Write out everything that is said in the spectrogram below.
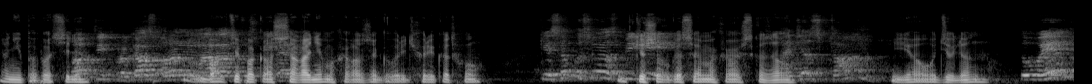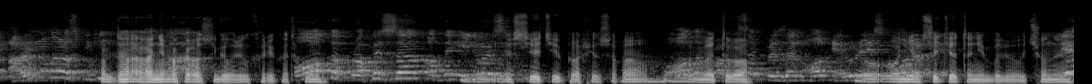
они попросили Бхакти Пракаш. Сарани Махараджа говорить Харикатху. Кешав. Гусей Махарадж сказал, я удивлен. Когда Арани Махарадж говорил Харикатху, все эти профессора этого университета, они были ученые,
